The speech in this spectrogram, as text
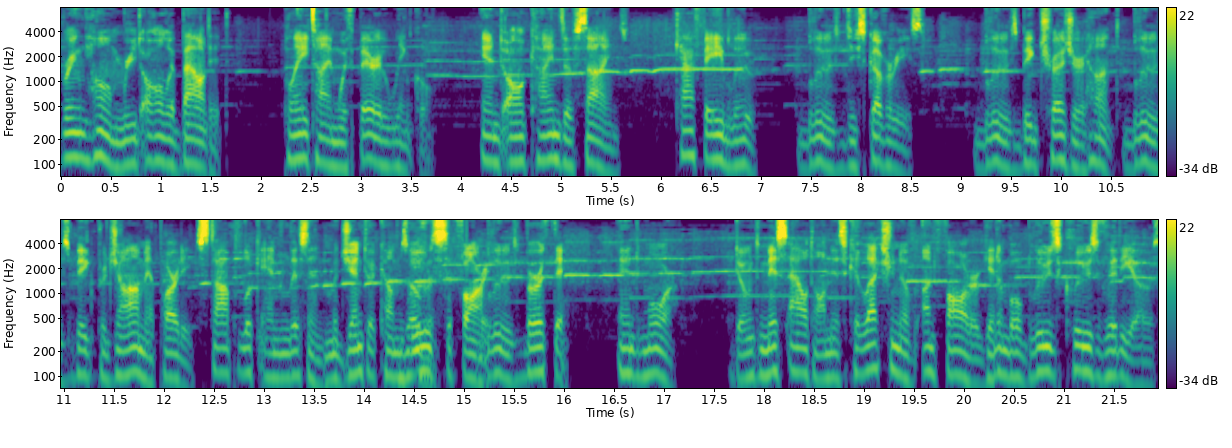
Bring home read all about it. Playtime with Periwinkle. And all kinds of signs. Cafe Blue. Blues Discoveries. Blues Big Treasure Hunt Blues Big Pajama Party Stop Look and Listen Magenta Comes Blues Safari Blues Birthday. And more. Don't miss out on this collection of unforgettable Blues Clues videos.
